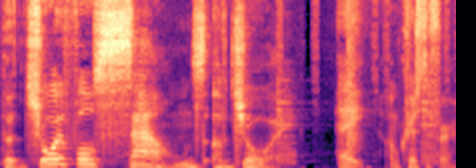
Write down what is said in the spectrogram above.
The Joyful Sounds of Joy. Hey, I'm Christopher.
